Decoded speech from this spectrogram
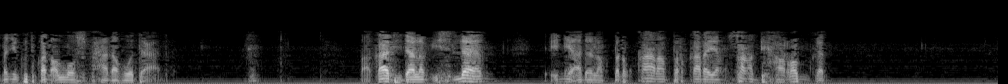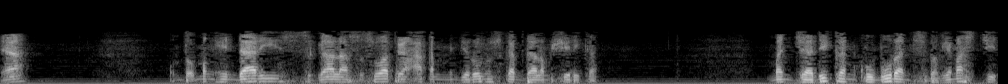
menyekutukan Allah Subhanahu wa taala. Maka di dalam Islam ini adalah perkara-perkara yang sangat diharamkan. Ya. Untuk menghindari segala sesuatu yang akan menjerumuskan dalam syirikat. Menjadikan kuburan sebagai masjid.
